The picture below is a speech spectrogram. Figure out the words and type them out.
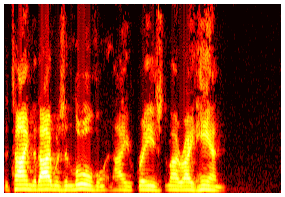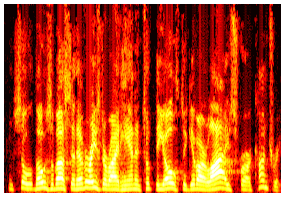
the time that I was in Louisville and I raised my right hand and so those of us that have raised our right hand and took the oath to give our lives for our country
